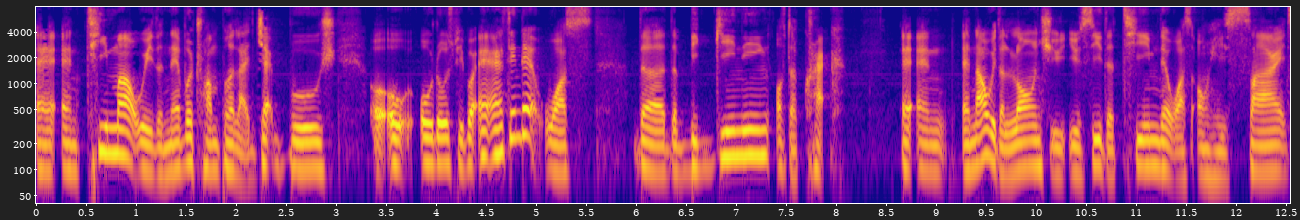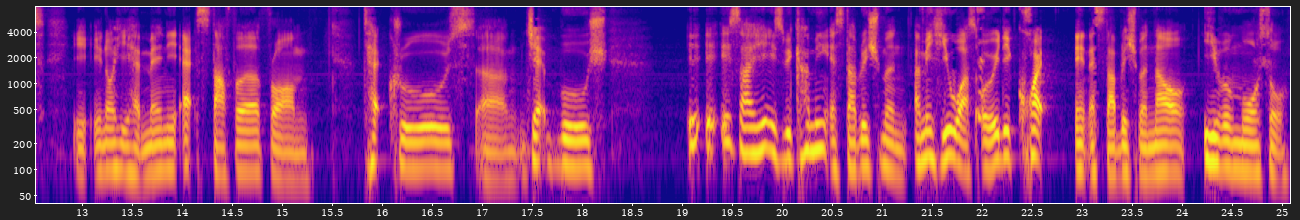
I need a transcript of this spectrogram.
and, and team up with the never Trumper like Jeb Bush or, or all those people. And I think that was the the beginning of the crack. A- And and now with the launch, you, you see the team that was on his side. You, you know, he had many ex staffer from Ted Cruz, um, Jeb Bush. It, it- it's like he is becoming establishment. I mean, he was already quite an establishment now, even more so.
